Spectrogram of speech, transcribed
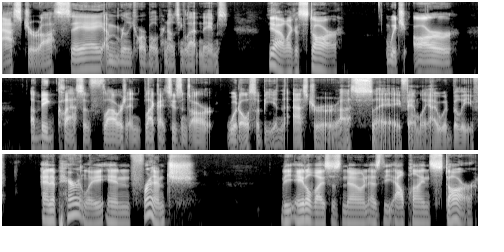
Asteraceae. I'm really horrible at pronouncing Latin names, Yeah, like a star. which are a big class of flowers, and black-eyed Susans are would also be in the Asteraceae family, I would believe. And apparently, in French, the Edelweiss is known as the Alpine Star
